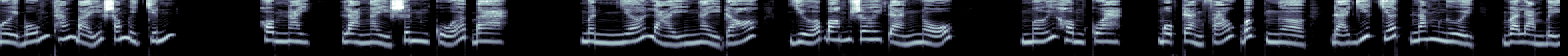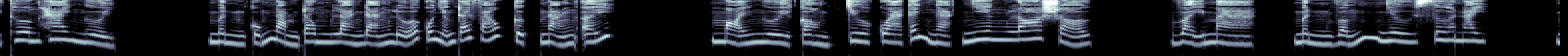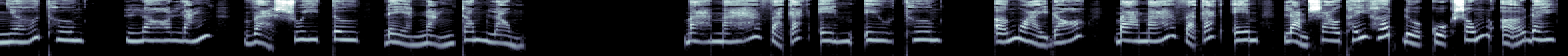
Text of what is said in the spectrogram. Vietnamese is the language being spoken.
14 tháng 7 69. Hôm nay là ngày sinh của ba. Mình nhớ lại ngày đó giữa bom rơi đạn nổ. Mới hôm qua, một tràng pháo bất ngờ đã giết chết 5 người và làm bị thương hai người. Mình cũng nằm trong làn đạn lửa của những trái pháo cực nặng ấy. Mọi người còn chưa qua cái ngạc nhiên lo sợ. Vậy mà, mình vẫn như xưa nay, nhớ thương, lo lắng và suy tư đè nặng trong lòng. Ba má và các em yêu thương, ở ngoài đó, ba má và các em làm sao thấy hết được cuộc sống ở đây.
